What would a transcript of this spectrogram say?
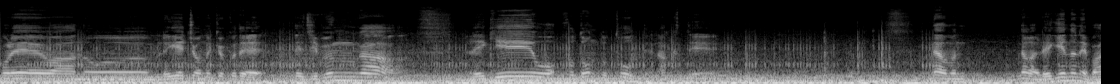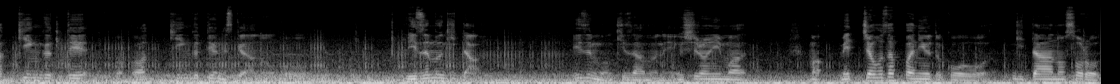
これはあのレゲエ調の曲で、で、自分がレゲエをほとんど通ってなくて、だから、だからレゲエのね、バッキングって、バッキングって言うんですけど、あの、こう、リズムギター。リズムを刻むね、後ろにまあ、まあ、めっちゃ大雑把に言うとこう、ギターのソロ、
